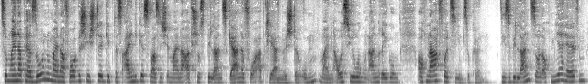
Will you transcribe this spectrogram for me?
Zu meiner Person und meiner Vorgeschichte gibt es einiges, was ich in meiner Abschlussbilanz gerne vorab klären möchte, um meinen Ausführungen und Anregungen auch nachvollziehen zu können. Diese Bilanz soll auch mir helfen,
